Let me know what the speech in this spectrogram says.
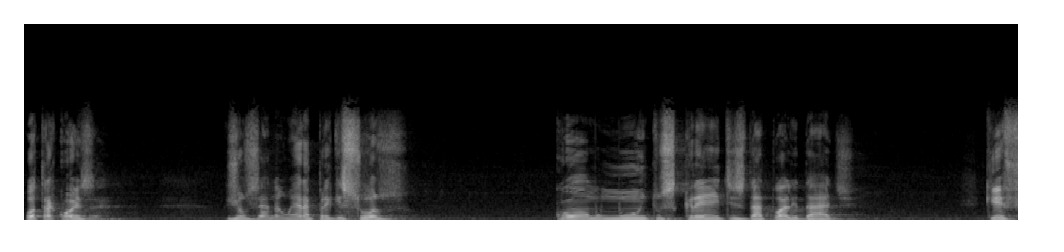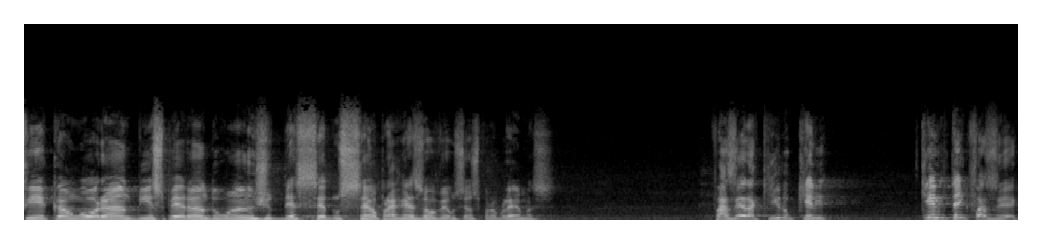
outra coisa, José não era preguiçoso, como muitos crentes da atualidade, que ficam orando e esperando o anjo descer do céu para resolver os seus problemas. Fazer aquilo que ele, que ele tem que fazer,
